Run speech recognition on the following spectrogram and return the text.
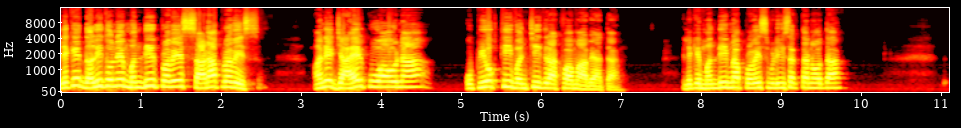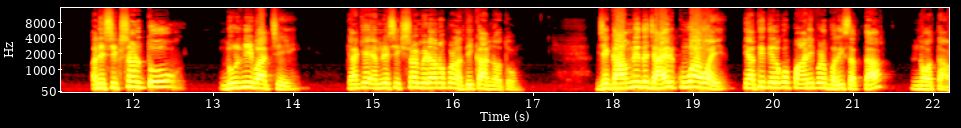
એટલે કે દલિતોને મંદિર પ્રવેશ, શાળા પ્રવેશ અને જાહેર કુવાઓના ઉપયોગથી વંચિત રાખવામાં આવ્યા હતા. એટલે કે મંદિરમાં પ્રવેશ મેળવી શકતા નહોતા. અને શિક્ષણ તો દૂરની વાત છે, કારણ કે એમને શિક્ષણ મેળવવાનો પણ અધિકાર નહોતો. જે ગામની અંદર જાહેર કુવા હોય ત્યાંથી તે લોકો પાણી પણ ભરી શકતા નહોતા.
